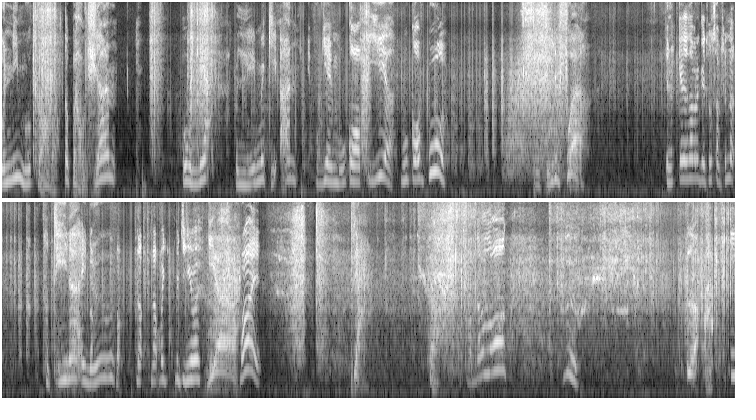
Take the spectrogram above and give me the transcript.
วันนี้หมูกรอบอะต้องเป็นของฉันเพราะวันเนี้ยมันเหลือไม่กี่อันไอ้พวกแย่งหมูกรอบไอ้เหี้ยหมูกรอบกูเทตีดิฟ้าเดี๋ยวนะแกจะทำอะไรกับโทรศัพท์ฉันน่ะโทษทีนะไอ้หนูนับนับนับไม่ไม่จริงใช่ไหมเย้ไม่เพี้ยสันดังโลกเออเอออะอี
